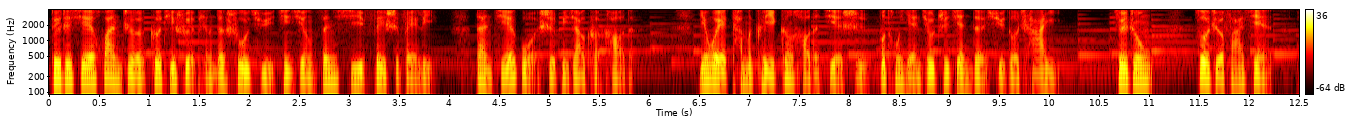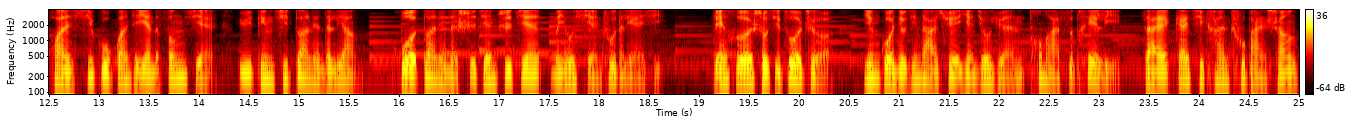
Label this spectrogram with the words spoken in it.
对这些患者个体水平的数据进行分析费时费力，但结果是比较可靠的。因为他们可以更好地解释不同研究之间的许多差异。最终，作者发现患膝骨关节炎的风险与定期锻炼的量或锻炼的时间之间没有显著的联系。联合首席作者、英国牛津大学研究员托马斯·佩里在该期刊出版商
